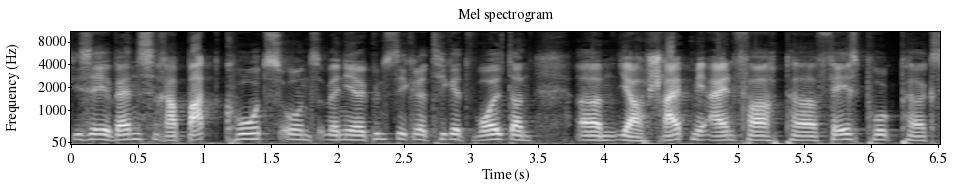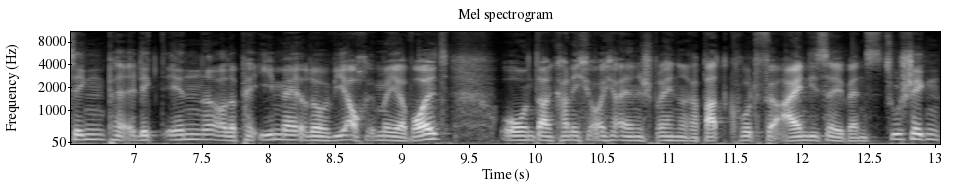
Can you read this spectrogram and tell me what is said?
diese Events Rabattcodes und wenn ihr günstigere Ticket wollt, dann ähm, ja, schreibt mir einfach per Facebook, per Xing, per LinkedIn oder per E-Mail oder wie auch immer ihr wollt und dann kann ich euch einen entsprechenden Rabattcode für einen dieser Events zuschicken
